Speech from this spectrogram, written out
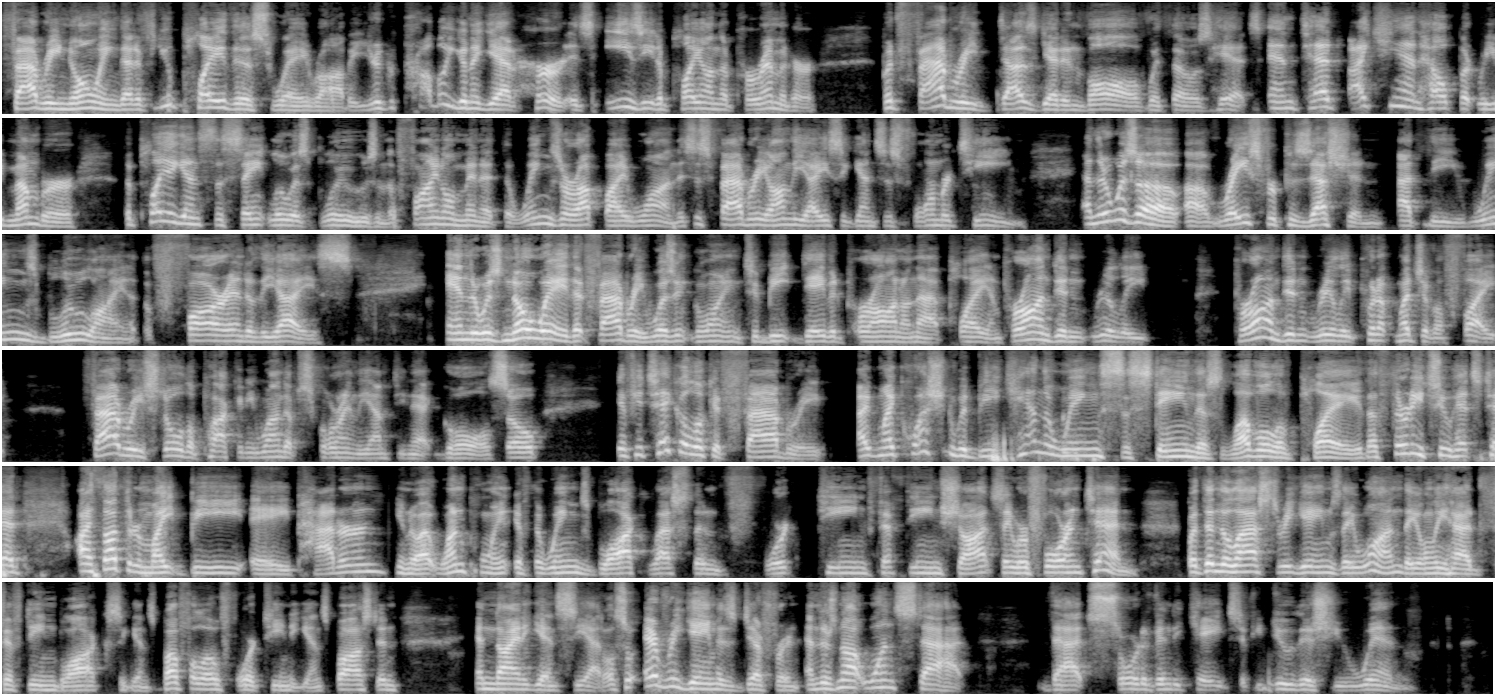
Fabbri knowing that if you play this way, Robbie, you're probably going to get hurt. It's easy to play on the perimeter. But Fabbri does get involved with those hits. And Ted, I can't help but remember the play against the St. Louis Blues in the final minute. The Wings are up by one. This is Fabbri on the ice against his former team. And there was a, a race for possession at the Wings blue line at the far end of the ice. And there was no way that Fabbri wasn't going to beat David Perron on that play. And Perron didn't really Perron didn't really put up much of a fight. Fabbri stole the puck and he wound up scoring the empty net goal. So if you take a look at Fabbri, I, my question would be can the Wings sustain this level of play? The 32 hits, Ted, I thought there might be a pattern. You know, at one point, if the Wings blocked less than 14, 15 shots, they were 4 and 10. But then the last three games they won, they only had 15 blocks against Buffalo, 14 against Boston, and nine against Seattle. So every game is different. And there's not one stat that sort of indicates if you do this, you win.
